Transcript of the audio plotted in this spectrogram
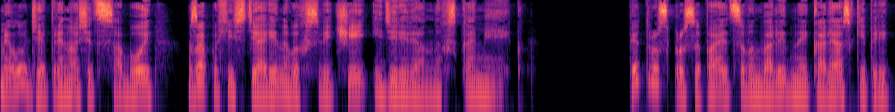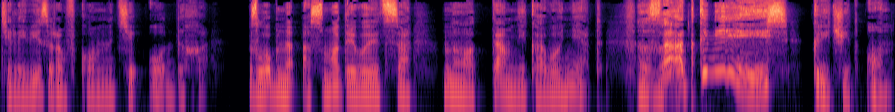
Мелодия приносит с собой запахи стеариновых свечей и деревянных скамеек. Петрус просыпается в инвалидной коляске перед телевизором в комнате отдыха. Злобно осматривается, но там никого нет. «Заткнись!» — кричит он.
